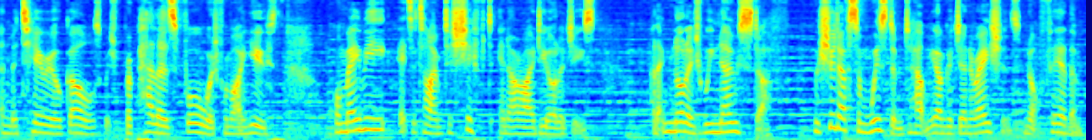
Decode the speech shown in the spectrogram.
and material goals which propel us forward from our youth? Or maybe it's a time to shift in our ideologies and acknowledge we know stuff. We should have some wisdom to help younger generations, not fear them.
